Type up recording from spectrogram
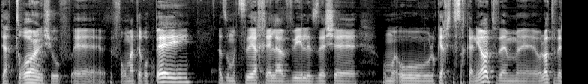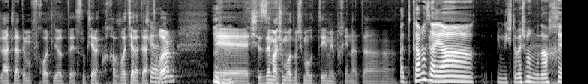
תיאטרון שהוא פורמט אירופאי, אז הוא מצליח להביא לזה שהוא לוקח שתי שחקניות והן עולות ולאט לאט הן הופכות להיות סוג של הכוכבות של התיאטרון. כן. שזה משהו מאוד משמעותי מבחינת ה... עד כמה זה היה אם נשתמש במונח אה,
